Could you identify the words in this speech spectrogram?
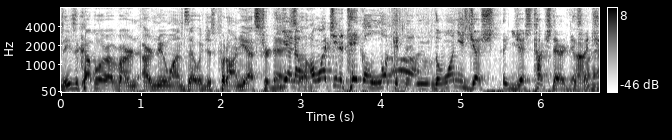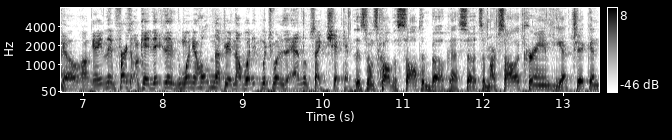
These are a couple of our, our new ones that we just put on yesterday. Yeah, no. so- I want you to take a look at the, the one you just you just touched there, uh, one? Joe. Okay, the first. Okay, the, the one you're holding up here now. What, which one is it? That looks like chicken. This one's called the Saltimbocca. So it's a Marsala cream. You got chicken,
